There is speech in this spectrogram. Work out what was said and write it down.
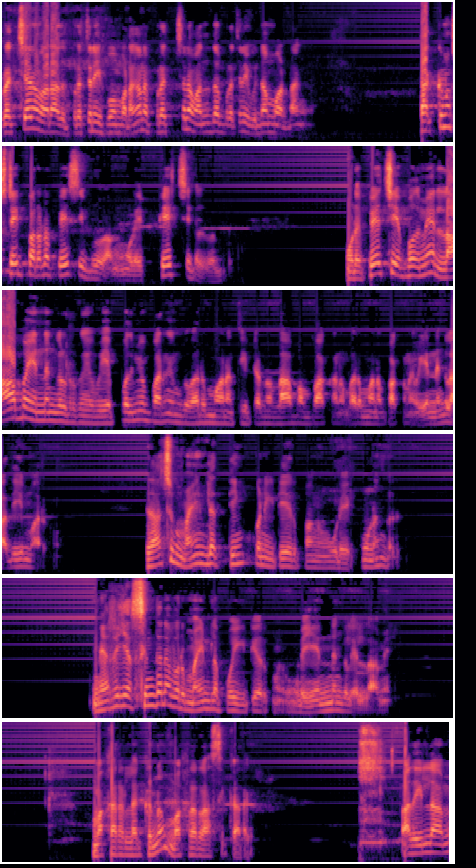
பிரச்சனை வராது. பிரச்சனைக்கு போக மாட்டாங்க. ஆனா பிரச்சனை வந்த பிரச்சனை விட மாட்டாங்க. டக்குன்னு ஸ்டேட் பாரோட பேசி போடுவாங்க உங்களுடைய பேச்சுகள் வந்து. உங்களுடைய பேச்சு எப்போதுமே லாப எண்ணங்கள் இருக்கும். எப்போதுமே பாருங்க இவங்க வருமானம் தீட்டணும் லாபம் பார்க்கணும் வருமானம் பார்க்கணும் எண்ணங்கள் அதிகமா இருக்கும். ஏதாச்சும் மைண்ட்ல திங்க் பண்ணிக்கிட்டே இருப்பாங்க உங்களுடைய குணங்கள். நிறைய சிந்தனை ஒரு மைண்ட்ல போய்கிட்டே இருக்கும் உங்களுடைய எண்ணங்கள் எல்லாமே. மகர லக்னம் மகர ராசிக்காரர்கள். அது இல்லாம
